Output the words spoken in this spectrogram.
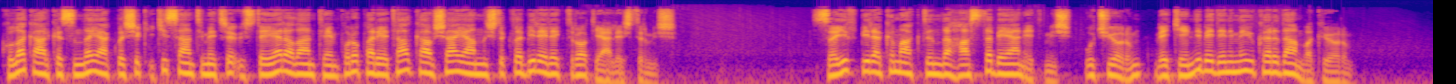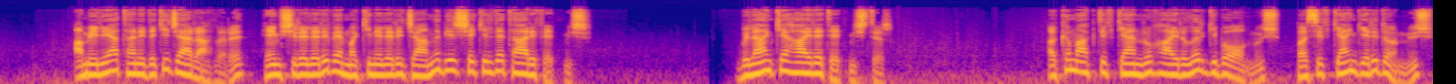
kulak arkasında yaklaşık 2 cm üstte yer alan temporoparietal kavşağa yanlışlıkla bir elektrot yerleştirmiş. Zayıf bir akım aktığında hasta beyan etmiş, uçuyorum ve kendi bedenime yukarıdan bakıyorum. Ameliyathanedeki cerrahları, hemşireleri ve makineleri canlı bir şekilde tarif etmiş. Blanke hayret etmiştir. Akım aktifken ruh ayrılır gibi olmuş, pasifken geri dönmüş,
